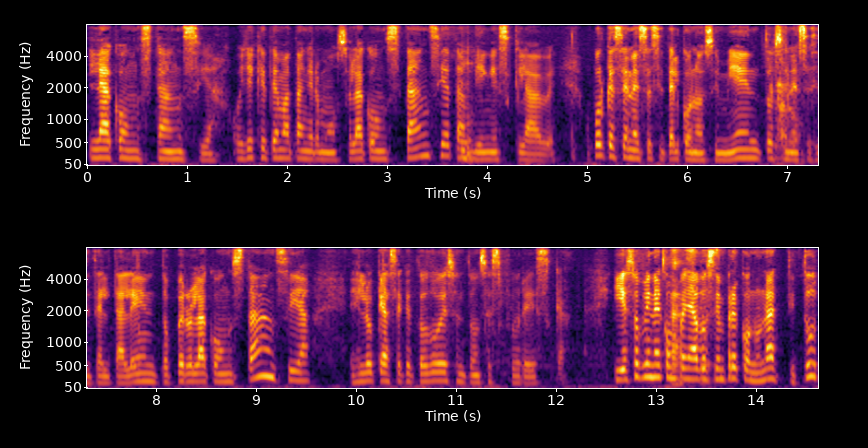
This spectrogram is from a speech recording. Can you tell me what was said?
La constancia. Oye, qué tema tan hermoso. La constancia también es clave, porque se necesita el conocimiento, se necesita el talento, pero la constancia es lo que hace que todo eso entonces florezca. Y eso viene acompañado siempre con una actitud,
